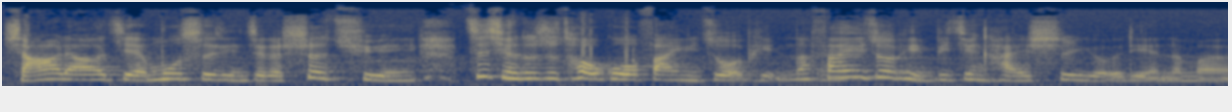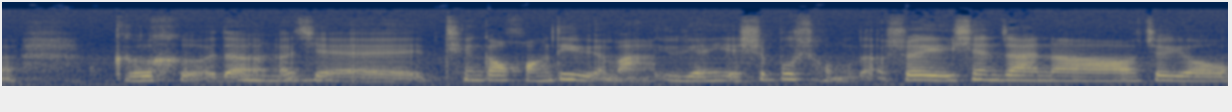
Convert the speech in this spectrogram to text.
想要了解穆斯林这个社群，之前都是透过翻译作品。那翻译作品毕竟还是有一点那么隔阂的，而且天高皇帝远嘛，语言也是不同的。所以现在呢，就有。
